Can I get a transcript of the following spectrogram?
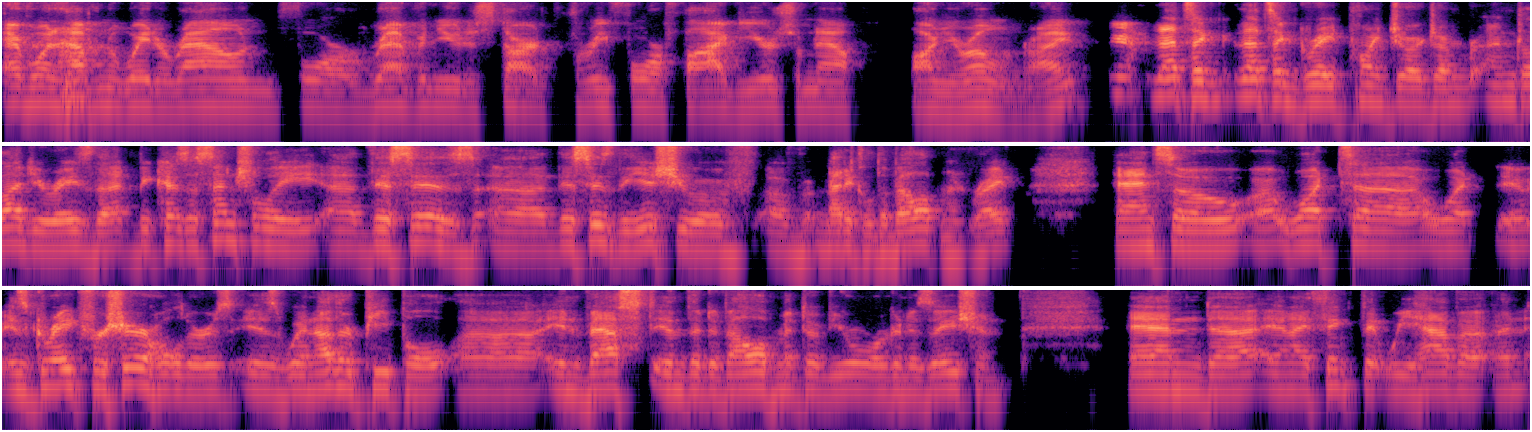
everyone having to wait around for revenue to start three four five years from now on your own, right? Yeah, that's a that's a great point, George. I'm, I'm glad you raised that because essentially uh, this is uh, this is the issue of, of medical development, right? And so uh, what uh, what is great for shareholders is when other people uh, invest in the development of your organization. And uh, and I think that we have a, an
